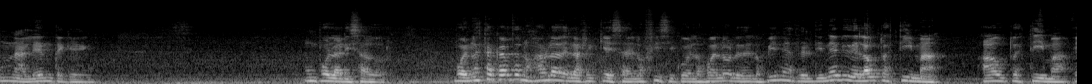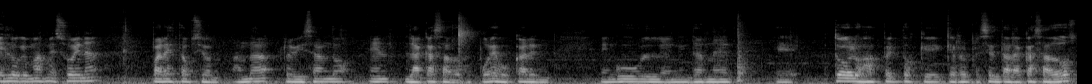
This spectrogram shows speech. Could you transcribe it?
una lente que... Un polarizador. Bueno, esta carta nos habla de la riqueza, de lo físico, de los valores, de los bienes, del dinero y de la autoestima. Autoestima es lo que más me suena para esta opción. Anda revisando en la casa 2. Puedes buscar en, en Google, en Internet, eh, todos los aspectos que, representa la casa 2.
